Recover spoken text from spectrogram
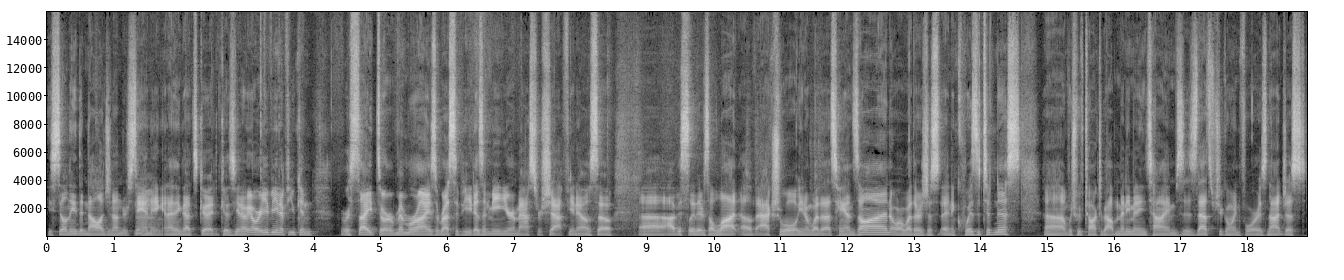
You still need the knowledge and understanding, mm. and I think that's good because you know, or even if you can recite or memorize a recipe doesn't mean you're a master chef, you know. So uh, obviously, there's a lot of actual, you know, whether that's hands-on or whether it's just an inquisitiveness, uh, which we've talked about many, many times. Is that's what you're going for? Is not just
